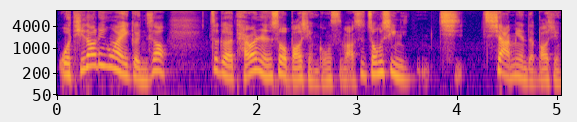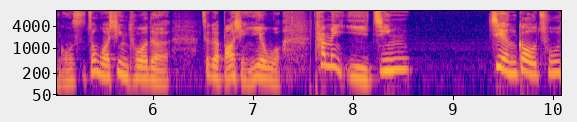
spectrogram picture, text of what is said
我提到另外一个，你知道这个台湾人寿保险公司吧？是中信旗下面的保险公司，中国信托的这个保险业务，他们已经建构出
